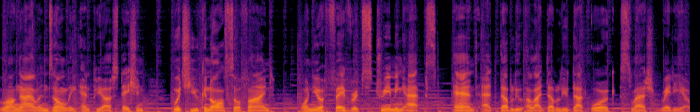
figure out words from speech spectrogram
Long Island's only NPR station, which you can also find on your favorite streaming apps and at wliw.org/radio.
